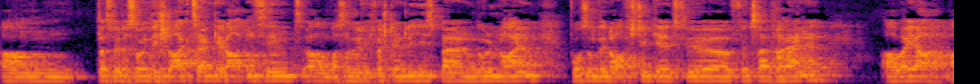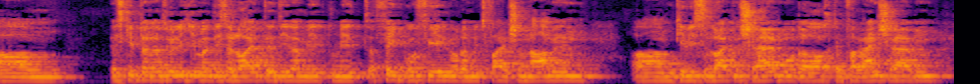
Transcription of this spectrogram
ähm, dass wir da so in die Schlagzeilen geraten sind, ähm, was natürlich verständlich ist bei einem 09, wo es um den Aufstieg geht für, für zwei Vereine. Aber ja, ähm, es gibt dann natürlich immer diese Leute, die dann mit, mit Fake-Profilen oder mit falschen Namen ähm, gewissen Leuten schreiben oder auch dem Verein schreiben.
